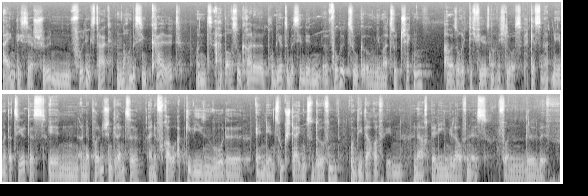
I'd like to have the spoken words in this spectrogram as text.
eigentlich sehr schönen Frühlingstag, noch ein bisschen kalt und habe auch so gerade probiert, so ein bisschen den Vogelzug irgendwie mal zu checken. Aber so richtig viel ist noch nicht los. Gestern hat mir jemand erzählt, dass in, an der polnischen Grenze eine Frau abgewiesen wurde, in den Zug steigen zu dürfen und die daraufhin nach Berlin gelaufen ist, von Lviv,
